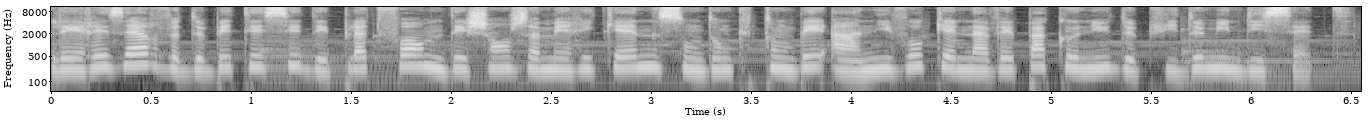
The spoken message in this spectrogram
Les réserves de BTC des plateformes d'échange américaines sont donc tombées à un niveau qu'elles n'avaient pas connu depuis 2017.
